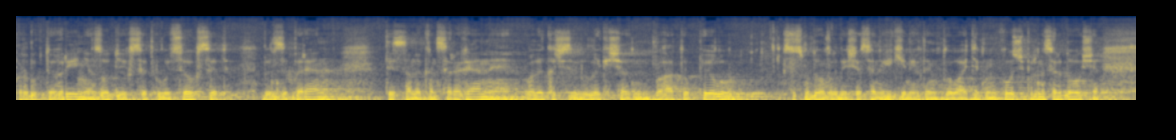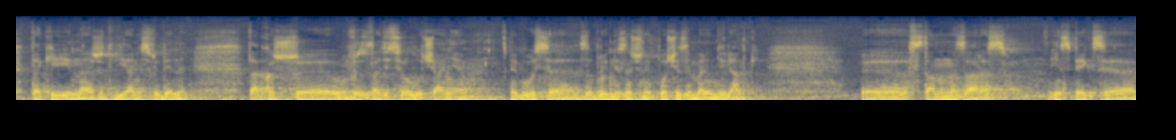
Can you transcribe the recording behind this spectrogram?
продукти горіння, азот діоксид, вуглецю оксид, бензопирен, ті самі канцерогени, велика ч- багато пилу, сосмодон твердих частин, які негативно впливають як на навколишнє природне середовище, так і на життєдіяльність людини. Також е, в результаті цього влучання відбулося забруднення значної площі земельної ділянки. Е, Станом на зараз інспекція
